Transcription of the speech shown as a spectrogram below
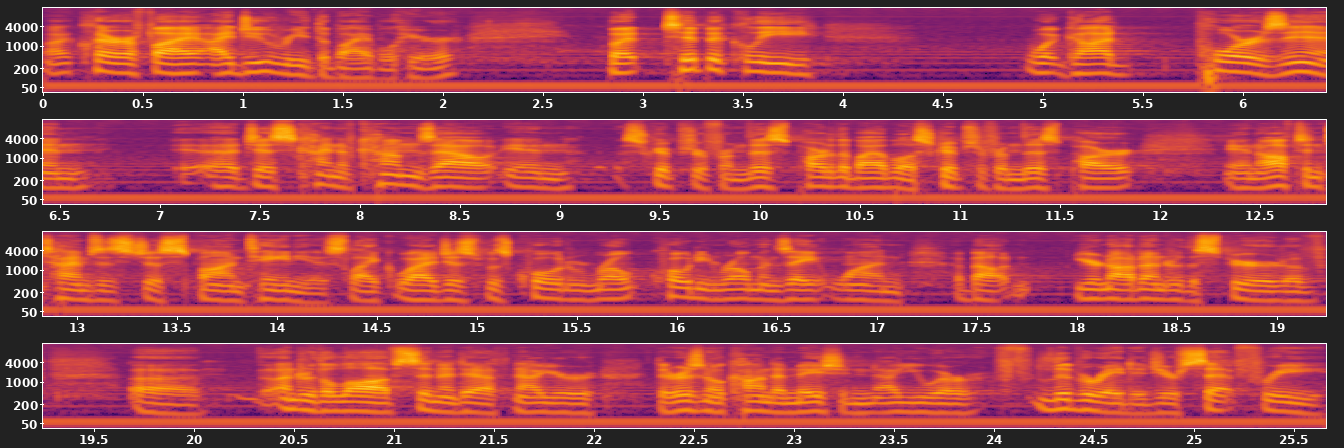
I clarify, I do read the Bible here. But typically, what God pours in uh, just kind of comes out in scripture from this part of the Bible, a scripture from this part, and oftentimes it's just spontaneous. Like what I just was quoting, quoting Romans 8 1 about you're not under the spirit of, uh, under the law of sin and death. Now you're, there is no condemnation. Now you are liberated, you're set free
